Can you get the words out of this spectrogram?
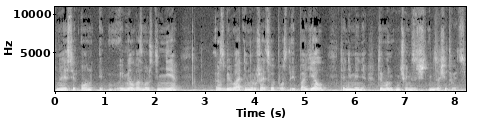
Но если он имел возможность не разбивать, не нарушать свой пост, и поел, тем не менее, то ему ничего не засчитывается.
